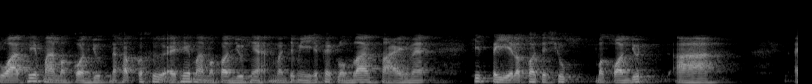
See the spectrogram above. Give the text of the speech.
ตัวเทพมารมังกรยุทธนะครับ ก็คือไอเทพมารมังกรยุทธเนี่ยมันจะมีเอฟเฟกต์ลมล่างซ้ายใช่ไหมที่ตีแล้วก็จะชุบมังกรยุทธอ่าไอ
